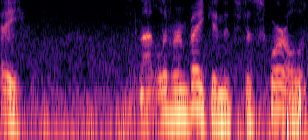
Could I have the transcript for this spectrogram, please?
hey, it's not liver and bacon, it's just squirrel.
